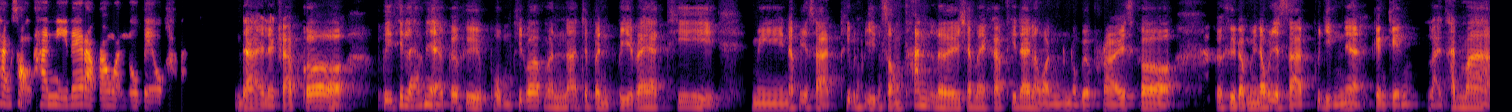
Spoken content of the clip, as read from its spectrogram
ทั้งสองท่านนี้ได้รับรางวัลโนเบลค่ะ ได้เลยครับก็ปีที่แล้วเนี่ยก็คือผมคิดว่ามันน่าจะเป็นปีแรกที่มีนักวิทยาศาสตร์ที่เป็นผู้หญิงสองท่านเลยใช่ไหมครับ ที่ได้รางวัล Nobel Prize ก็ ก็คือเรามีนักวิทยาศาสตร์ผู้หญิงเนี่ยเก่งๆหลายท่านมาก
